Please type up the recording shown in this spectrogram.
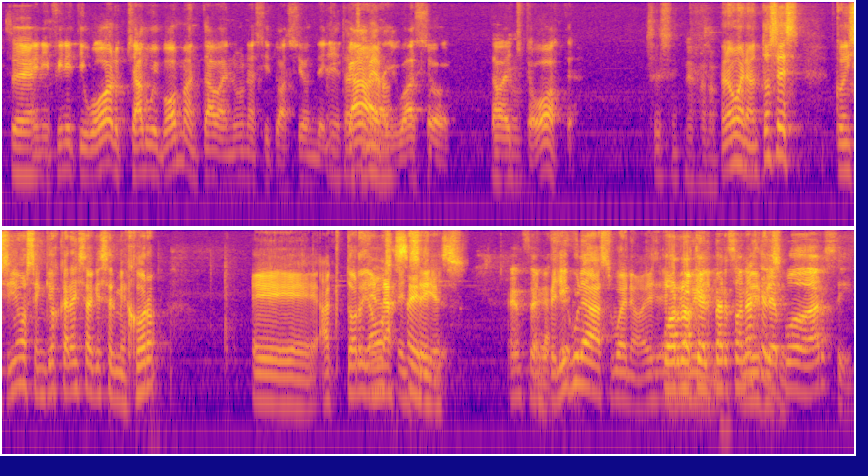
Sí. En Infinity War, Chadwick Boseman estaba en una situación delicada y Guaso estaba hecho bosta. Sí, sí. Pero bueno, entonces coincidimos en que Oscar Isaac es el mejor eh, actor, digamos, en series. series. En En películas, bueno. es- Por es lo que el personaje le puedo dar, sí.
